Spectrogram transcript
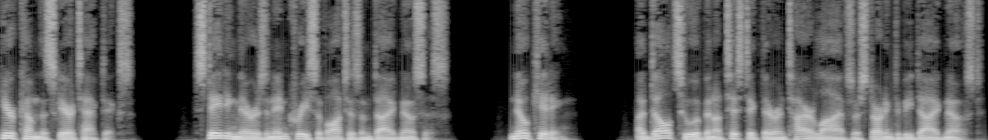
Here come the scare tactics. Stating there is an increase of autism diagnosis. No kidding. Adults who have been autistic their entire lives are starting to be diagnosed.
